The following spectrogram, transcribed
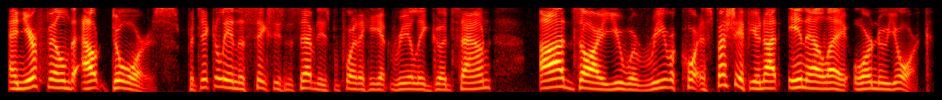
and you're filmed outdoors, particularly in the 60s and 70s before they could get really good sound, odds are you were re-record, especially if you're not in LA or New York.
